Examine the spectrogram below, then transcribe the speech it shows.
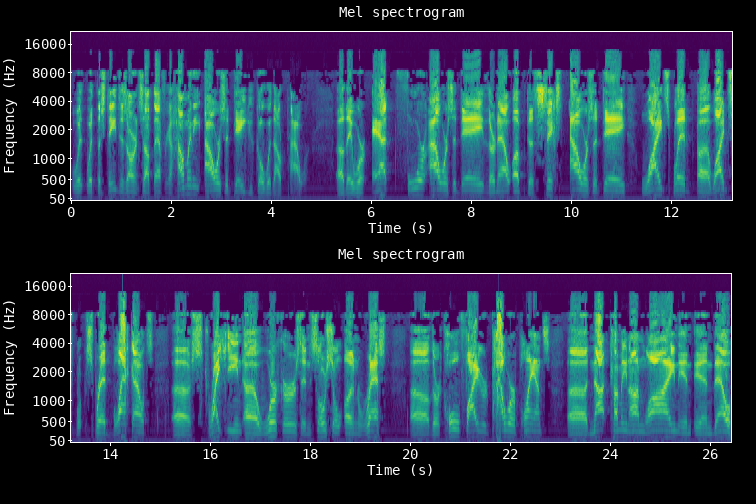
what what the stages are in South Africa. How many hours a day you go without power? Uh, they were at four hours a day. They're now up to six hours a day. Widespread uh, widespread blackouts, uh, striking uh, workers, and social unrest. Uh, their coal-fired power plants uh, not coming online, and and now,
